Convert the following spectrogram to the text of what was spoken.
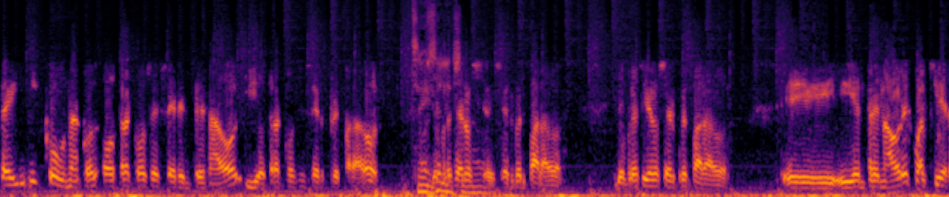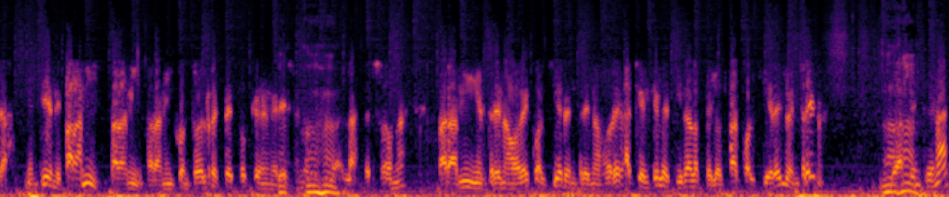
técnico, una co- otra cosa es ser entrenador y otra cosa es ser preparador. Sí. Yo prefiero ser, ser preparador. Yo prefiero ser preparador. Y, y entrenadores cualquiera, ¿me entiendes? Para mí, para mí, para mí, con todo el respeto que me merecen las personas, para mí, entrenadores cualquiera, entrenador es aquel que le tira la pelota a cualquiera y lo entrena, lo Ajá. hace entrenar.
